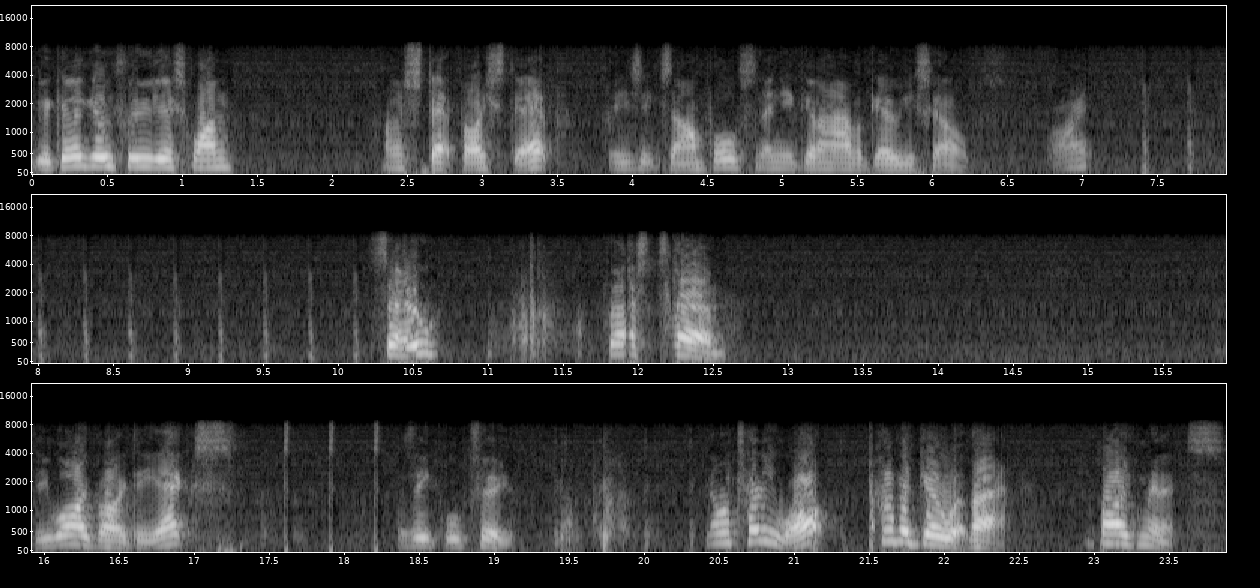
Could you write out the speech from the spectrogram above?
you're going to go through this one on a step by step, these examples, and then you're going to have a go yourselves. Alright? So, first term, dy by dx is equal to. Now I'll tell you what, have a go at that. Five minutes.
